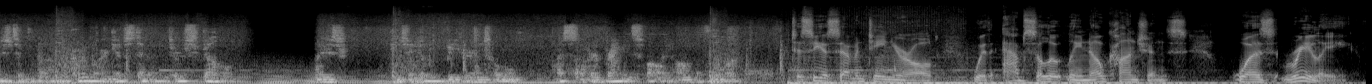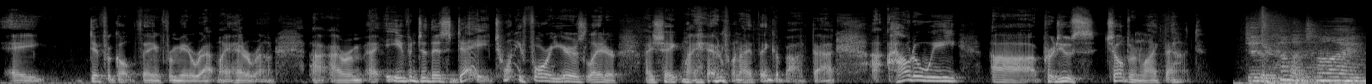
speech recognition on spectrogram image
Just the crowbar and her skull. I just continued to beat her until I saw her brains falling on the floor. To see a 17 year old with absolutely no conscience was really a difficult thing for me to wrap my head around. I, I rem- even to this day, 24 years later, I shake my head when I think about that. Uh, how do we uh, produce children like that? Did there come a time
